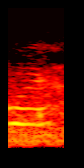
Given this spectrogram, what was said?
đâu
